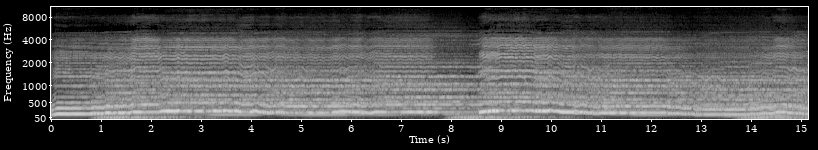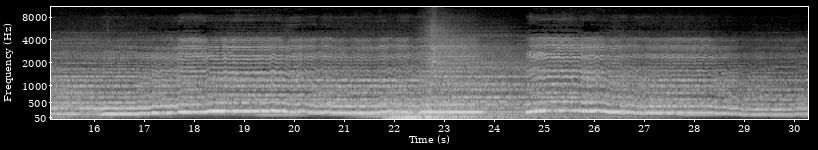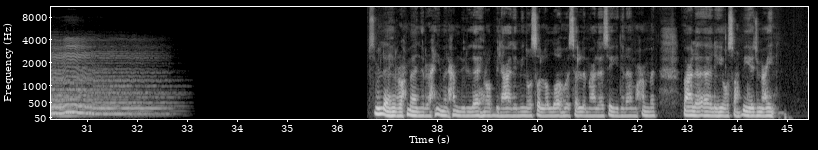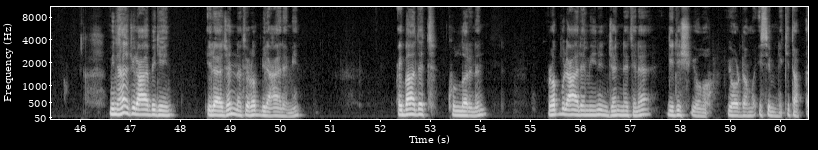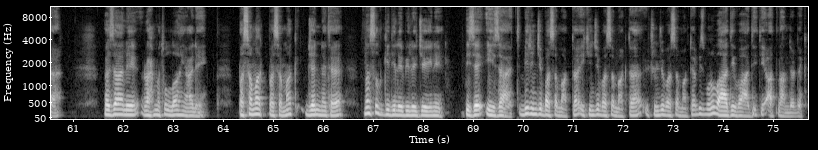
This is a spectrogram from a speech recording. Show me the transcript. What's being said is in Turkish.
Mm-hmm. Bismillahirrahmanirrahim. Elhamdülillahi Rabbil alemin. Ve sallallahu ve sellem ala seyyidina Muhammed ve ala alihi ve sahbihi ecma'in. Minhacül abidin ila cenneti Rabbil alemin. İbadet kullarının Rabbul Alemin'in cennetine gidiş yolu, yordamı isimli kitapta Vezali rahmetullahi aleyh basamak basamak cennete nasıl gidilebileceğini bize izah et. Birinci basamakta, ikinci basamakta, üçüncü basamakta biz bunu vadi vadi diye adlandırdık.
